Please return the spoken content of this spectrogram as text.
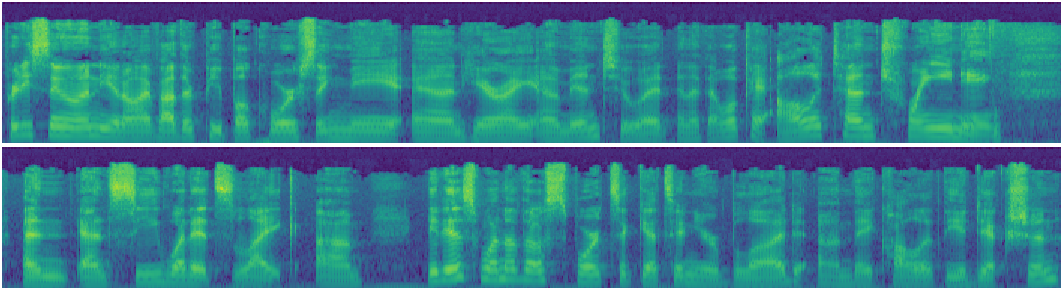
pretty soon, you know, I have other people coursing me, and here I am into it. And I thought, okay, I'll attend training and, and see what it's like. Um, it is one of those sports that gets in your blood. Um, they call it the addiction.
